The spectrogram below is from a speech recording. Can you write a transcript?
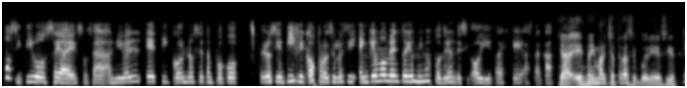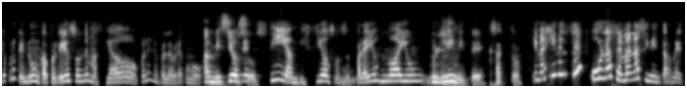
positivo sea eso, o sea, a nivel ético, no sé tampoco los científicos, por decirlo así, en qué momento ellos mismos podrían decir, oye, ¿sabes qué? Hasta acá. Ya, es, no hay marcha atrás, se podría decir. Yo creo que nunca, porque ellos son demasiado, ¿cuál es la palabra? Como... de- Ambiciosos. sí, ambiciosos. Para ellos no hay un... Un límite. Exacto. Imagínense una semana sin internet.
